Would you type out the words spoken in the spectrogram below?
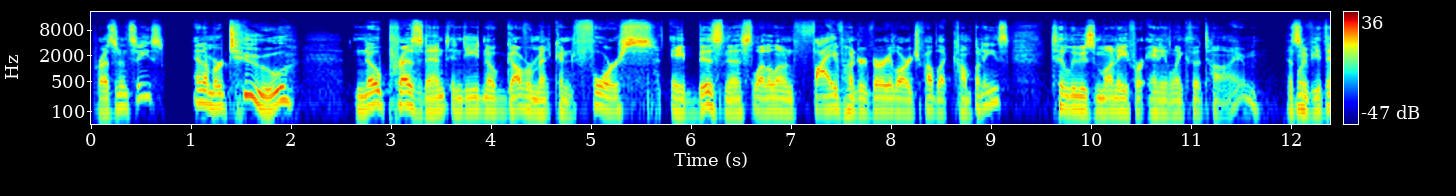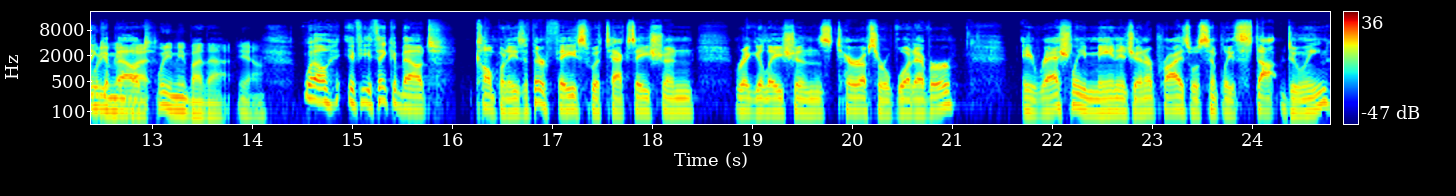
presidencies. And number two, no president, indeed, no government can force a business, let alone 500 very large public companies, to lose money for any length of time. And so, what, if you think you about what do you mean by that? Yeah. Well, if you think about companies, if they're faced with taxation, regulations, tariffs, or whatever, a rationally managed enterprise will simply stop doing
